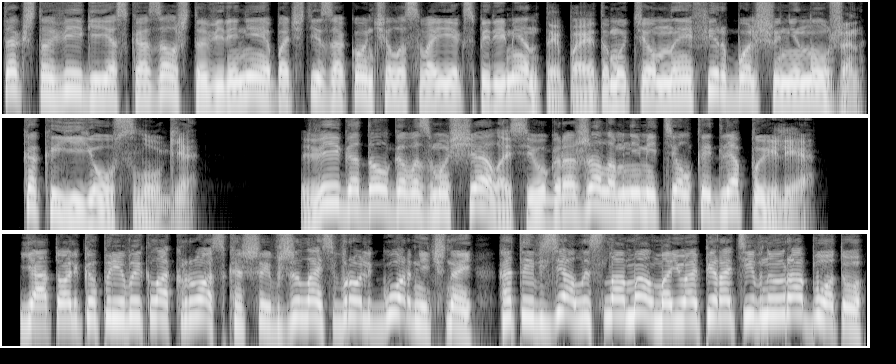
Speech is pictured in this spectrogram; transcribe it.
Так что Веге я сказал, что Веринея почти закончила свои эксперименты, поэтому темный эфир больше не нужен, как и ее услуги. Вига долго возмущалась и угрожала мне метелкой для пыли. Я только привыкла к роскоши, вжилась в роль горничной, а ты взял и сломал мою оперативную работу.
